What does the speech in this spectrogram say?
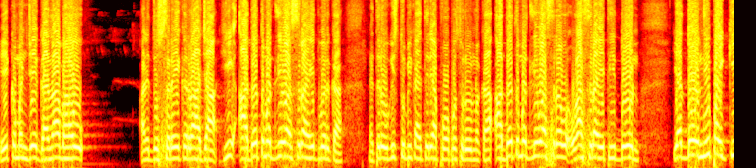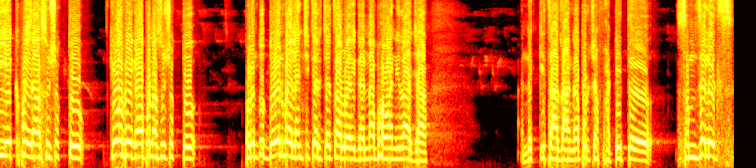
एक म्हणजे गणाभाऊ आणि दुसरं एक राजा. ही आदतमधली वासरं आहेत बरं का. नाहीतर उगीच तुम्ही काहीतरी अफवा पसरवू नका. आदतमधली वासरं वासरं आहेत ही दोन. या दोन्हीपैकी एक पैरा असू शकतो किंवा वेगळा पण असू शकतो. परंतु दोन बैलांची चर्चा चालू आहे गणाभाऊ आणि राजा. नक्कीच आज अंगापूरच्या फाटीत समजेलच.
